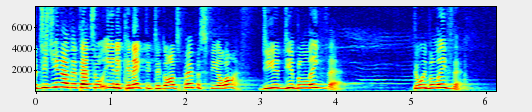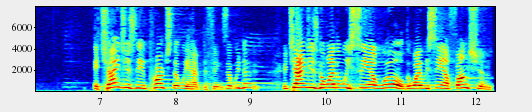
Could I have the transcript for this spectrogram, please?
But did you know that that's all interconnected to God's purpose for your life? Do you, do you believe that? Do we believe that? It changes the approach that we have to things that we do. It changes the way that we see our world, the way we see our function in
